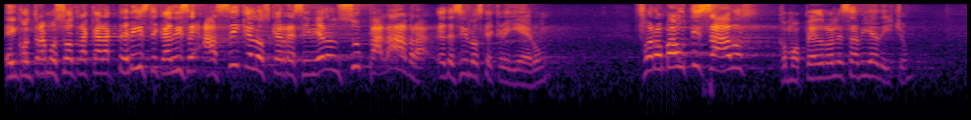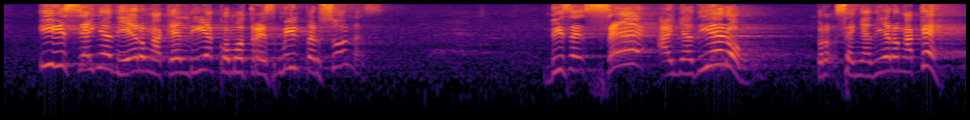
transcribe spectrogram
encontramos otra característica. Dice, así que los que recibieron su palabra, es decir, los que creyeron, fueron bautizados, como Pedro les había dicho, y se añadieron aquel día como tres mil personas. Dice, se añadieron, pero ¿se añadieron a qué?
